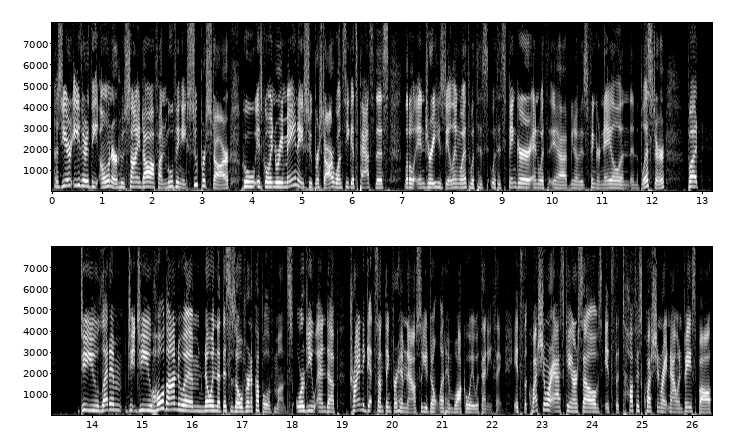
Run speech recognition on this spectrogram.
Because you're either the owner who signed off on moving a superstar who is going to remain a superstar once he gets past this little injury he's dealing with with his with his finger and with uh, you know his fingernail and, and the blister, but do you let him do, do you hold on to him knowing that this is over in a couple of months? Or do you end up trying to get something for him now so you don't let him walk away with anything? It's the question we're asking ourselves. It's the toughest question right now in baseball.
